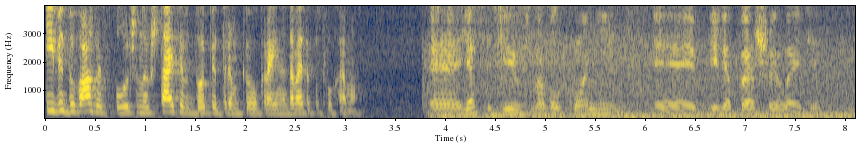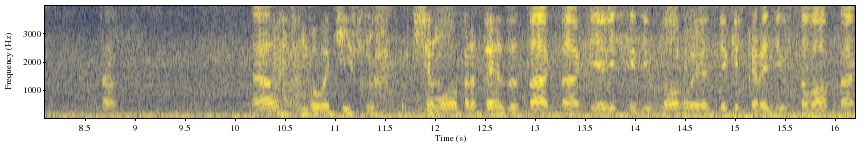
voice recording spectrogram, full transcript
і від уваги Сполучених Штатів до підтримки України? Давайте послухаємо. Е, я сидів на балконі е, біля першої леді. Так. Але там було тісно для мого протезу. Так, так. Я відсидів ногу, я декілька разів вставав, так.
